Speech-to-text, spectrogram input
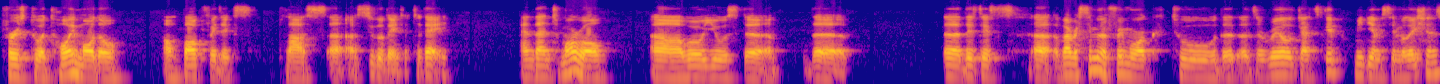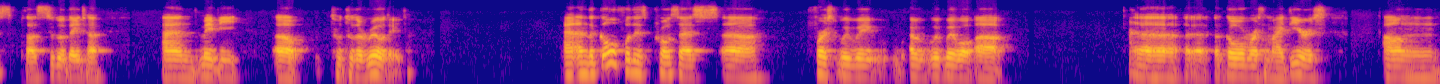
first to a toy model of bulk physics plus uh, pseudodata today. And then tomorrow, uh, we'll use the the uh, this is uh, a very similar framework to the, the real JetScape medium simulations plus pseudo data and maybe uh, to, to the real data. And, and the goal for this process, uh, first we, we, uh, we, we, will uh, go over some ideas on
